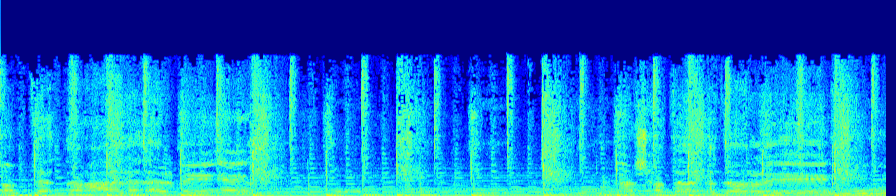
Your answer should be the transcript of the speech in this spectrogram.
ما بتقدر على قلبي. مش حتقدر لي.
